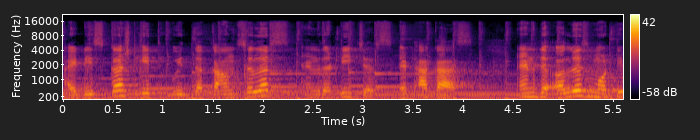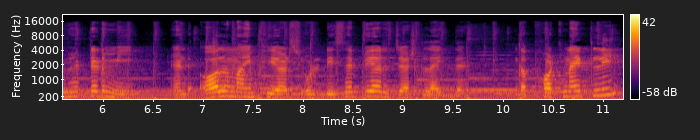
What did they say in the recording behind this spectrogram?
I discussed it with the counselors and the teachers at Aakash, and they always motivated me, and all my fears would disappear just like that. The fortnightly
